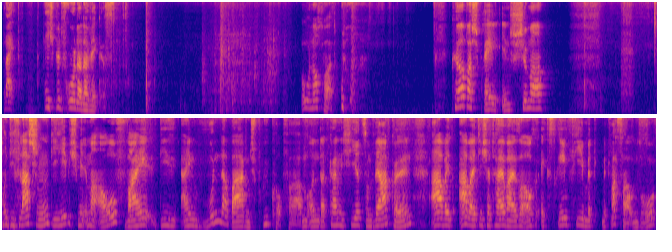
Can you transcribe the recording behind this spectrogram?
Nein, ich bin froh, dass er weg ist. Oh, noch was. Körperspray in Schimmer und die Flaschen, die hebe ich mir immer auf, weil die einen wunderbaren Sprühkopf haben. Und das kann ich hier zum Werkeln. Arbeit, arbeite ich ja teilweise auch extrem viel mit, mit Wasser und so.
